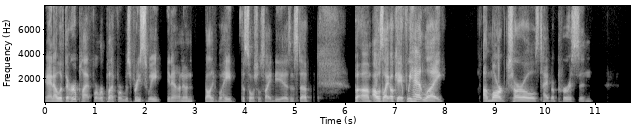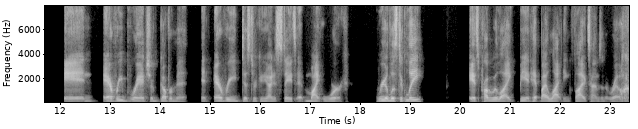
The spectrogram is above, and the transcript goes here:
And I looked at her platform. Her platform was pretty sweet, you know. I know a lot of people hate the socialist ideas and stuff, but um, I was like, okay, if we had like a Mark Charles type of person in every branch of government in every district in the United States, it might work. Realistically, it's probably like being hit by lightning five times in a row.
